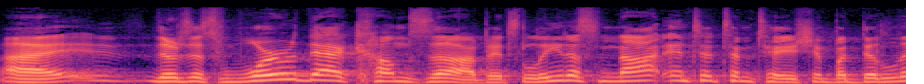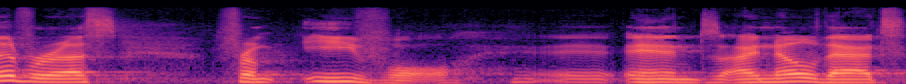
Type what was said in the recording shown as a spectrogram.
uh, there's this word that comes up. It's lead us not into temptation, but deliver us from evil. And I know that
